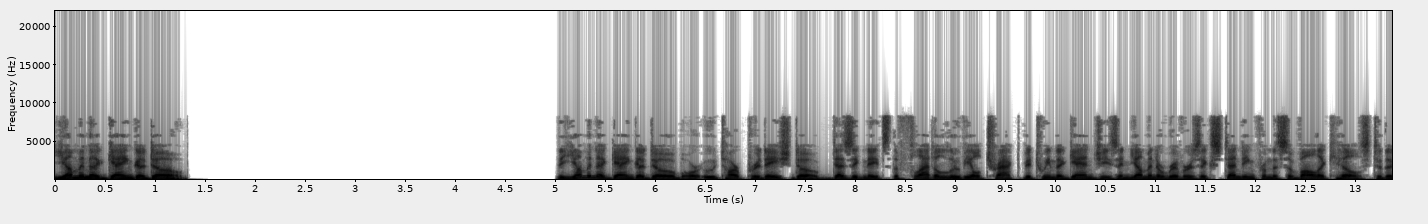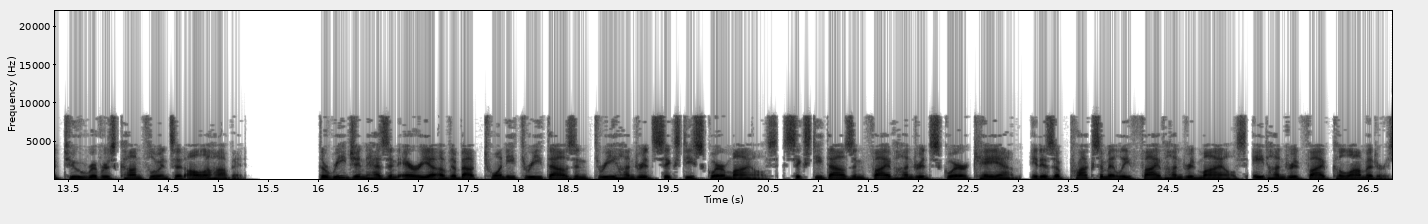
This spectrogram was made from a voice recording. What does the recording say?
Yamuna Ganga Doab The Yamuna Ganga Doab or Uttar Pradesh Doab designates the flat alluvial tract between the Ganges and Yamuna rivers extending from the Siwalik Hills to the two rivers' confluence at Allahabad. The region has an area of about 23,360 square miles, 60,500 square km. It is approximately 500 miles, 805 kilometers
